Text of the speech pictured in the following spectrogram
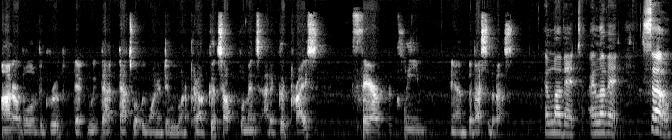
honorable of the group that we, that that's what we want to do. We want to put out good supplements at a good price, fair, clean, and the best of the best. I love it. I love it. So,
